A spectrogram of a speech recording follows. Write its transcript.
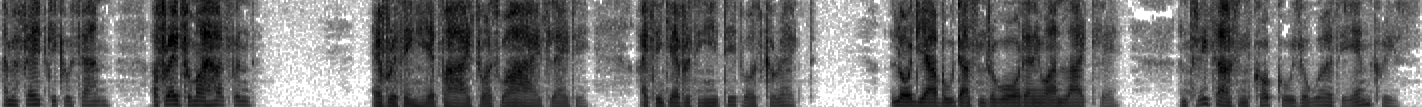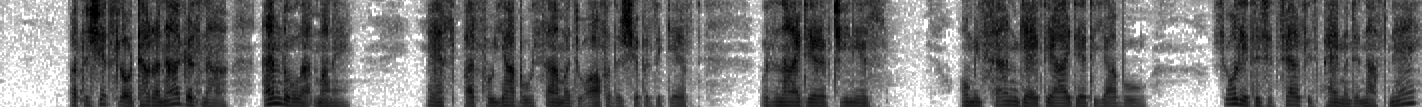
"'I'm afraid, Kiku-san, afraid for my husband.' "'Everything he advised was wise, lady. I think everything he did was correct. Lord Yabu doesn't reward anyone lightly, and three thousand koku is a worthy increase. But the ship's Lord Toranaga's now, and all that money. Yes, but for Yabu-sama to offer the ship as a gift was an idea of genius. Omi-san gave the idea to Yabu. Surely this itself is payment enough, nay?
